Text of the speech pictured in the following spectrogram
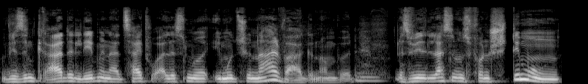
Wir sind gerade leben in einer Zeit, wo alles nur emotional wahrgenommen wird. Also wir lassen uns von Stimmungen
